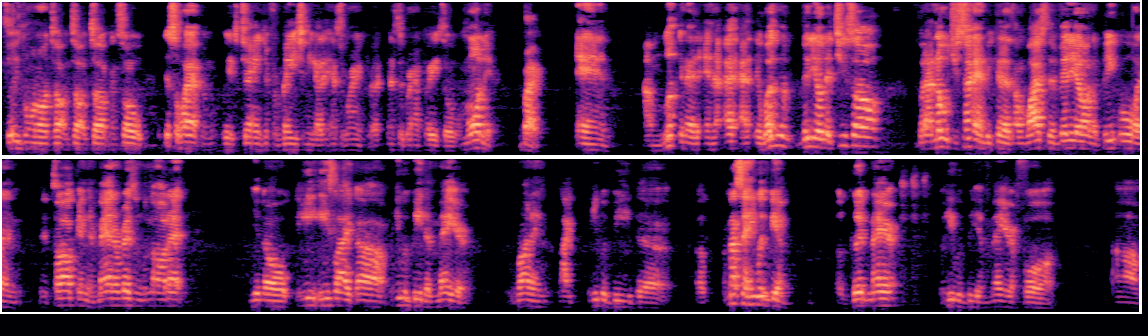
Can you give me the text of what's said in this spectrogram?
So he's going on talking, talking, talking. So this so happened we exchange information. He got an Instagram Instagram page, so I'm on there Right. and I'm looking at it, and I, I, it wasn't the video that you saw, but I know what you're saying because I'm watching the video and the people and they're talking, their mannerisms and all that. You know, he, he's like uh, he would be the mayor running like he would be the. Uh, I'm not saying he wouldn't be a, a good mayor, but he would be a mayor for um,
